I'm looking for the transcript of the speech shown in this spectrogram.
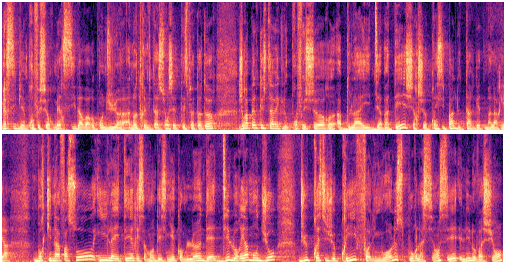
Merci bien, professeur. Merci d'avoir répondu à, notre invitation, chers téléspectateurs. Je rappelle que j'étais avec le professeur euh, Abdoulaye Diabaté, chercheur principal de Target Malaria Burkina Faso. Il a été récemment désigné comme l'un des dix lauréats mondiaux du prestigieux prix Falling Walls pour la science et l'innovation.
